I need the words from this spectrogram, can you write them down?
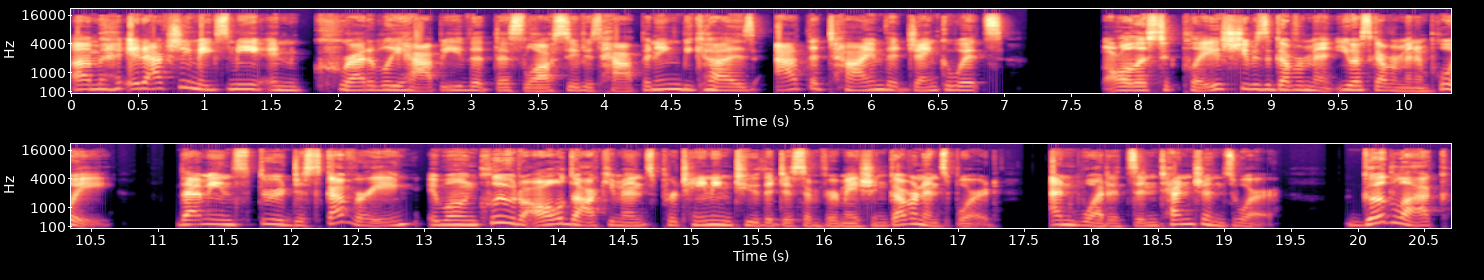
Um, it actually makes me incredibly happy that this lawsuit is happening because at the time that Jankowicz, all this took place, she was a government, US government employee. That means through discovery, it will include all documents pertaining to the Disinformation Governance Board and what its intentions were. Good luck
